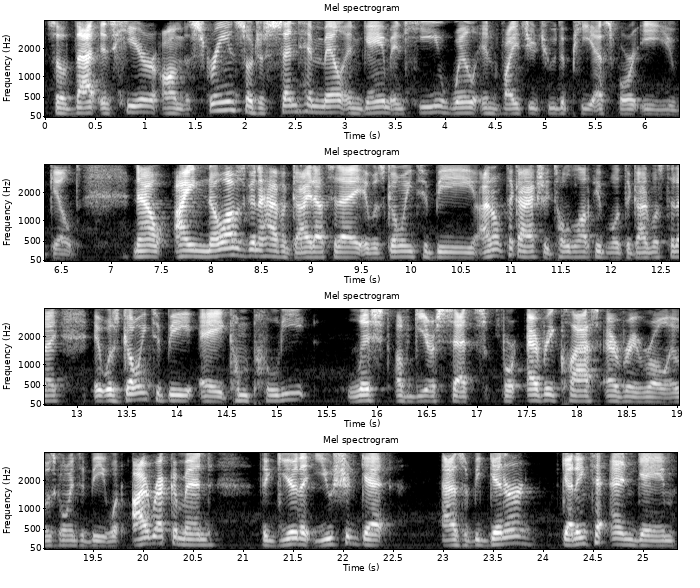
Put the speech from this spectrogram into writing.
So that is here on the screen. So just send him mail in game, and he will invite you to the PS4 EU guild. Now, I know I was going to have a guide out today. It was going to be, I don't think I actually told a lot of people what the guide was today. It was going to be a complete list of gear sets for every class, every role. It was going to be what I recommend the gear that you should get as a beginner getting to end game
